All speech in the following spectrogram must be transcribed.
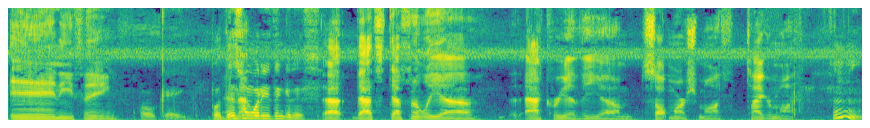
anything. Okay. But this that- one, what do you think it is? That That's definitely uh, Acrea, the um, salt marsh moth, tiger moth. Hmm.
